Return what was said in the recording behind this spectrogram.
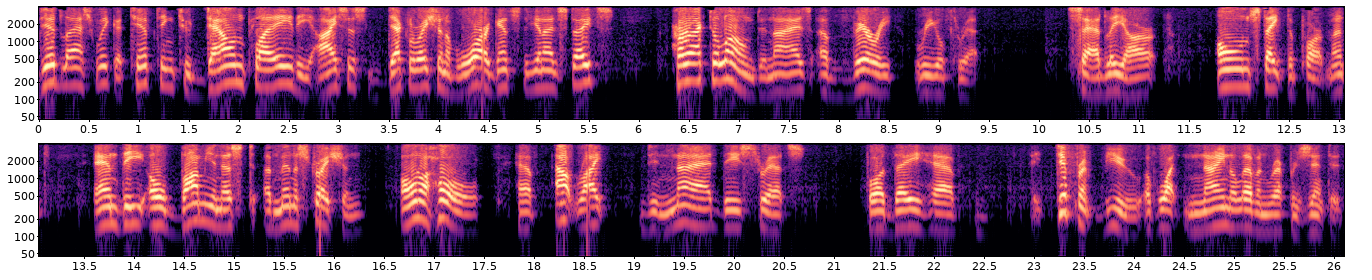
did last week, attempting to downplay the ISIS declaration of war against the United States, her act alone denies a very real threat. Sadly, our own State Department and the Obamunist administration on a whole have outright denied these threats, for they have a different view of what 9-11 represented.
